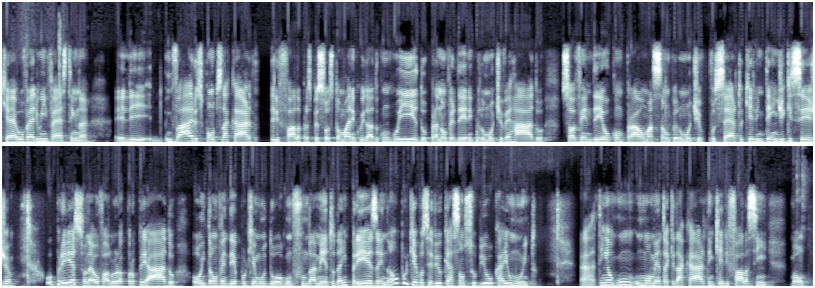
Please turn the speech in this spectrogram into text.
que é o velho investing, né? ele em vários pontos da carta ele fala para as pessoas tomarem cuidado com o ruído, para não venderem pelo motivo errado, só vender ou comprar uma ação pelo motivo certo, que ele entende que seja o preço, né, o valor apropriado, ou então vender porque mudou algum fundamento da empresa e não porque você viu que a ação subiu ou caiu muito. Uh, tem algum um momento aqui da carta em que ele fala assim: bom,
